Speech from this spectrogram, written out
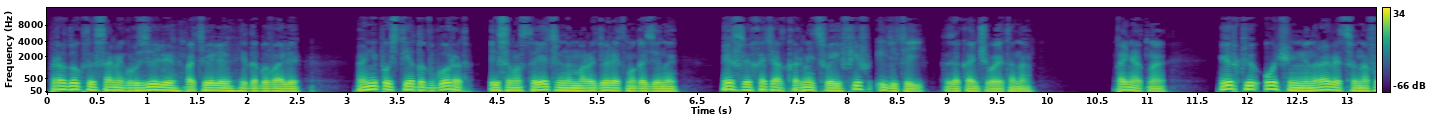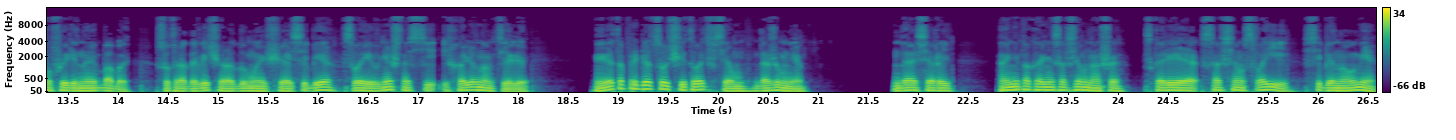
продукты сами грузили, потели и добывали. Они пусть едут в город и самостоятельно мародерят магазины, если хотят кормить своих фиф и детей, заканчивает она. Понятно. Ирке очень не нравятся нафуфыренные бабы, с утра до вечера думающие о себе, своей внешности и холеном теле. И это придется учитывать всем, даже мне. «Да, Серый, они пока не совсем наши, скорее, совсем свои, себе на уме,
